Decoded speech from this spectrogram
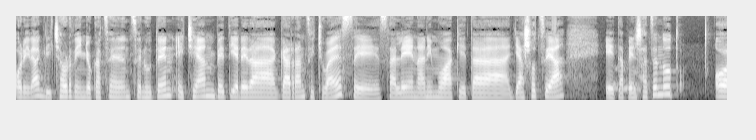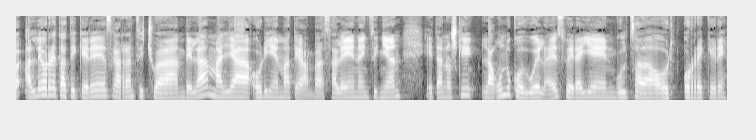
hori da, giltza urdin jokatzen zenuten, etxean beti ere da garrantzitsua ez, e, zaleen animoak eta jasotzea, eta pensatzen dut alde horretatik ere ez garrantzitsua dela, maila hori ematea, ba, zaleen aintzinean, eta noski lagunduko duela, ez, beraien bultzada horrek ere.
